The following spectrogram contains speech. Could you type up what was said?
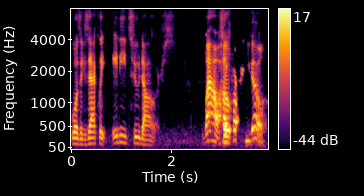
was exactly eighty two dollars. Wow, how so, far did you go?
